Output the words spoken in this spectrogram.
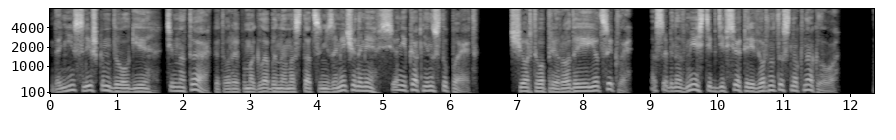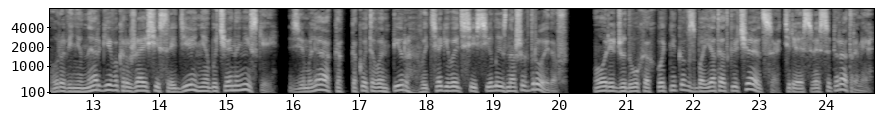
Дни слишком долгие, темнота, которая помогла бы нам остаться незамеченными, все никак не наступает. Чёртова природа и ее циклы, особенно в месте, где все перевернуто с ног на голову. Уровень энергии в окружающей среде необычайно низкий. Земля, как какой-то вампир, вытягивает все силы из наших дроидов. Ориджи двух охотников сбоят и отключаются, теряя связь с операторами.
